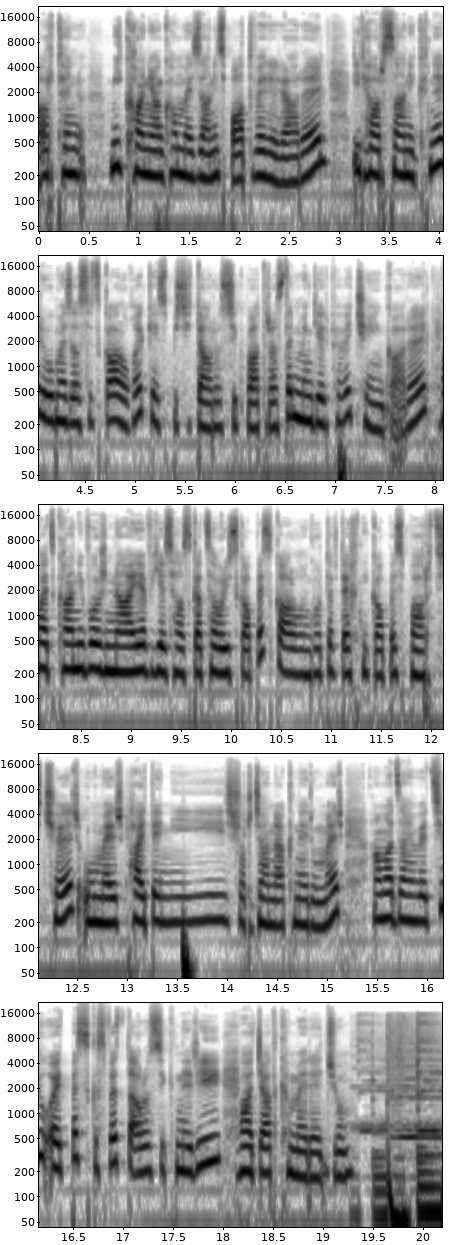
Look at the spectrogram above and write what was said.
արդեն մի քանի անգամ մեզանից պատվեր էր արել, իր հարսանիքներ ու մեզ ասեց կարող եք այսպիսի տարոսիկ պատրաստել, մենք երբևէ չէինք արել, բայց քանի որ նաև ես հասկացա, որ իսկապես կարող ենք, որտեվ տեխնիկապես բարդ չէր ու մեր հայտենի շրջանակներում էր, համաձայնվեցի ու այդպես սկսվեց տարոսիկների վաճառքը մեր էջում։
